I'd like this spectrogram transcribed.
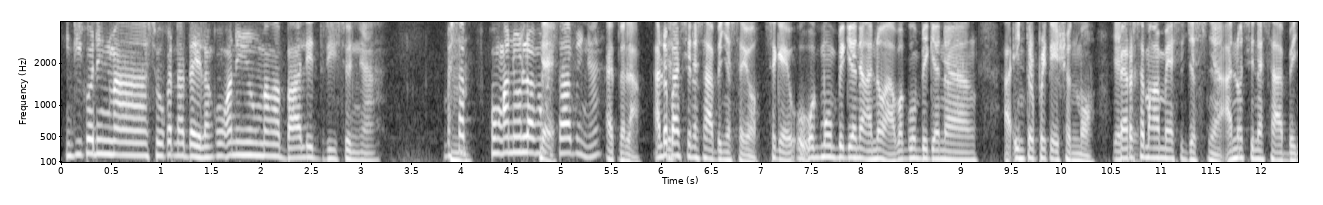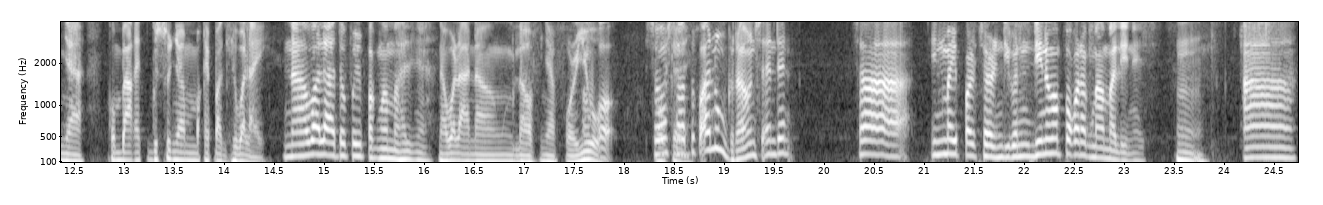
hindi ko rin masukat na dahilan kung ano yung mga valid reason niya. Basta kung ano lang ang sabi niya. Ito lang. Ano ba ang sinasabi niya sa'yo? Sige, wag mong bigyan ng ano ah, wag mong bigyan ng ah, interpretation mo. Yes, Pero sir. sa mga messages niya, anong sinasabi niya kung bakit gusto niyang makipaghiwalay? na wala daw po yung pagmamahal niya. Na wala ng love niya for you. Opo. So Okay. sabi ko anong grounds and then sa in my part sir, hindi ko hindi naman po ako nagmamalinis. Hmm. Ah,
